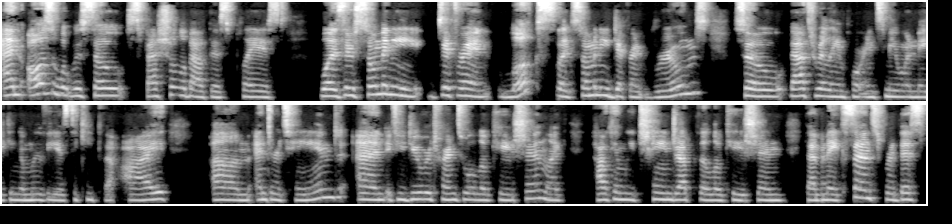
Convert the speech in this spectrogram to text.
and also, what was so special about this place was there's so many different looks, like so many different rooms. So that's really important to me when making a movie is to keep the eye um, entertained. And if you do return to a location, like how can we change up the location that makes sense for this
